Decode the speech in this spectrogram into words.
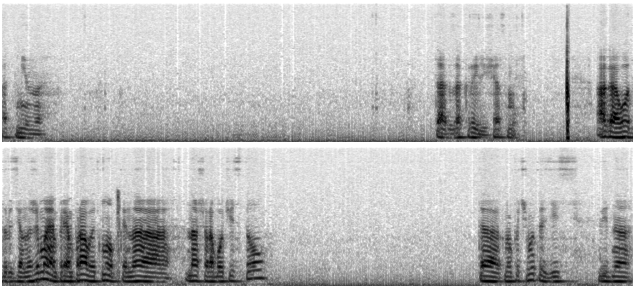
Отмена. Так, закрыли. Сейчас мы... Ага, вот, друзья, нажимаем прям правой кнопкой на наш рабочий стол. Так, ну почему-то здесь видно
